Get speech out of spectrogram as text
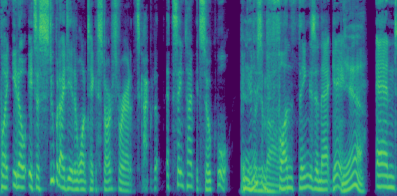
but you know, it's a stupid idea to want to take a star destroyer out of the sky. But at the same time, it's so cool. You do some bomb. fun things in that game. Yeah. And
